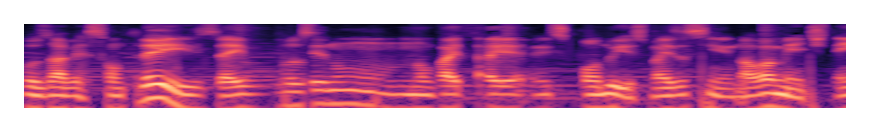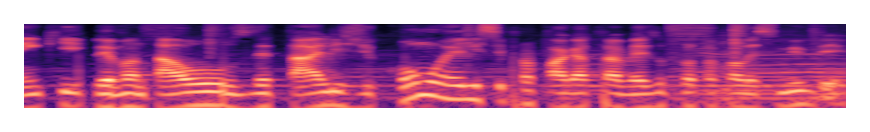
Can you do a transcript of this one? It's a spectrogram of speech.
usar a versão 3, aí você não, não vai estar expondo isso. Mas assim, novamente, tem que levantar os detalhes de como ele se propaga através do protocolo SMB.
